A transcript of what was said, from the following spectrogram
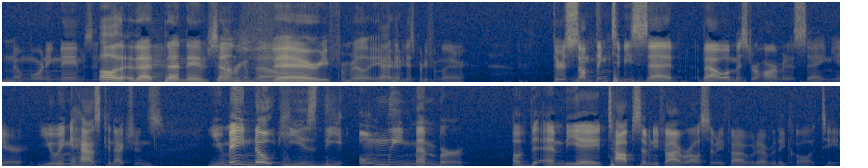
no morning names. in Oh, that that, that name sounds ring a bell? very familiar. Yeah, I think it is pretty familiar. There's something to be said about what Mr. Harmon is saying here. Ewing has connections. You may note he is the only member of the NBA top 75 or all 75, whatever they call it, team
